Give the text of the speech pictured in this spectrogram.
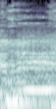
তারা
